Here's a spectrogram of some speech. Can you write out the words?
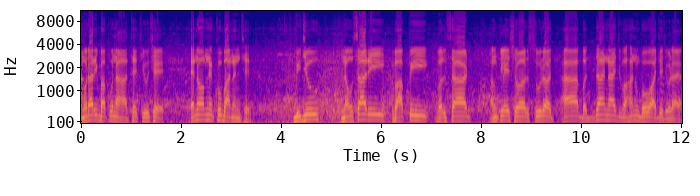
મોરારી બાપુના હાથે થયું છે. એનો અમને ખૂબ આનંદ છે. બીજું, નવસારી, વાપી, વલસાડ, અંકલેશ્વર, સુરત આ બધાના જ મહાનુભવો આજે જોડાયા.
